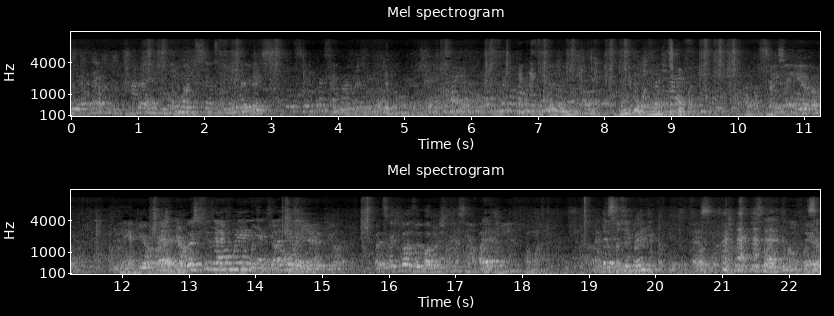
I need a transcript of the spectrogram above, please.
1893. Vem aqui, ó. É, aqui, ó. depois que fizeram uma banheirinha aqui naquele. Parece que é de. Guarulhos também assim, a paredinha. É desse tipo aí? É, essa é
